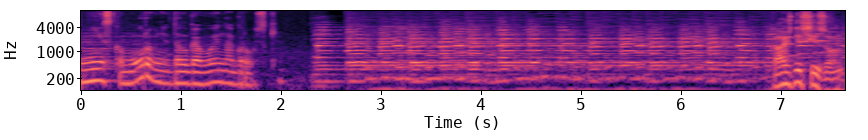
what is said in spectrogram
низком уровне долговой нагрузки. Каждый сезон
